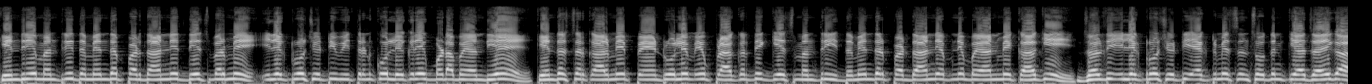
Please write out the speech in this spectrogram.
केंद्रीय मंत्री धर्मेंद्र प्रधान ने देश भर में इलेक्ट्रोसिटी वितरण को लेकर एक बड़ा बयान दिया है। केंद्र सरकार में पेट्रोलियम एवं प्राकृतिक गैस मंत्री धर्मेंद्र प्रधान ने अपने बयान में कहा कि जल्दी इलेक्ट्रोसिटी एक्ट में संशोधन किया जाएगा।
